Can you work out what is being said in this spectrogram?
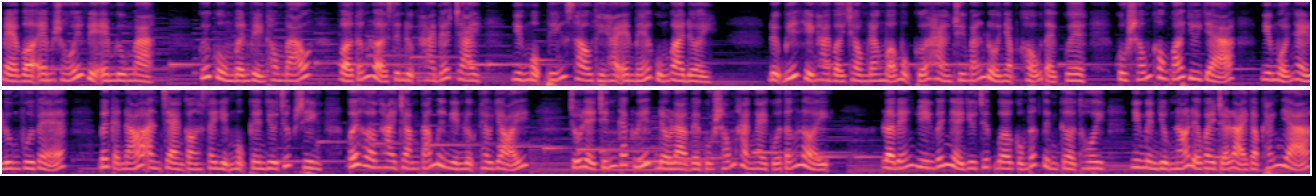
Mẹ vợ em rối vì em luôn mà. Cuối cùng bệnh viện thông báo vợ Tấn Lợi sinh được hai bé trai, nhưng một tiếng sau thì hai em bé cũng qua đời. Được biết hiện hai vợ chồng đang mở một cửa hàng chuyên bán đồ nhập khẩu tại quê, cuộc sống không quá dư dả nhưng mỗi ngày luôn vui vẻ. Bên cạnh đó anh chàng còn xây dựng một kênh YouTube riêng với hơn 280.000 lượt theo dõi. Chủ đề chính các clip đều là về cuộc sống hàng ngày của Tấn Lợi. Loại bén duyên với nghề YouTuber cũng rất tình cờ thôi, nhưng mình dùng nó để quay trở lại gặp khán giả.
